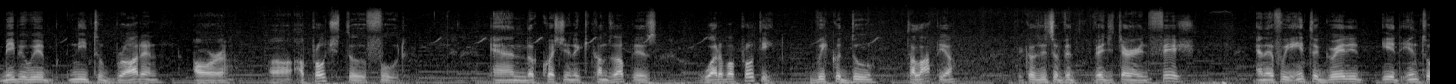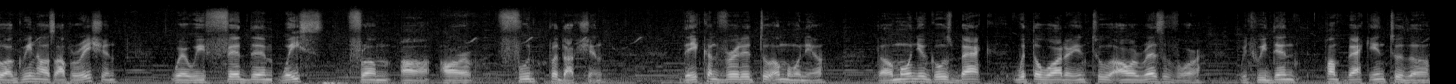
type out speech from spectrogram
Maybe we need to broaden our uh, approach to food. And the question that comes up is, what about protein? We could do tilapia because it's a vegetarian fish. And if we integrated it into our greenhouse operation, where we fed them waste from uh, our food production. They convert it to ammonia. The ammonia goes back with the water into our reservoir, which we then pump back into the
